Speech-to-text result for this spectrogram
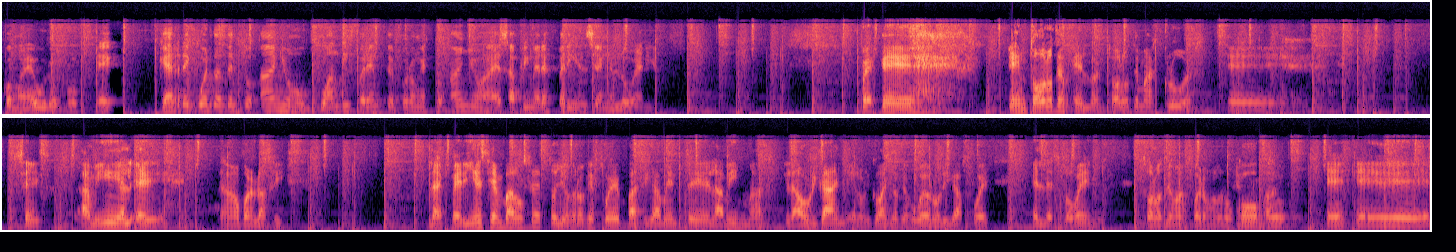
como en Europop. Eh, ¿Qué recuerdas de estos años o cuán diferentes fueron estos años a esa primera experiencia en Eslovenia? Pues eh, en, todos los de- en, en todos los demás clubes, eh, se- a mí, el, eh, vamos a ponerlo así, la experiencia en baloncesto yo creo que fue básicamente la misma. La única año- el único año que jugué Euroliga fue el de Eslovenia. Todos los demás fueron Eurocopa. Eh, eh,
